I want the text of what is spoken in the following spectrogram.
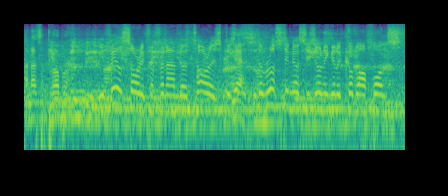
and that's a problem. You feel sorry for Fernando Torres because yeah. the rustiness is only going to come off once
